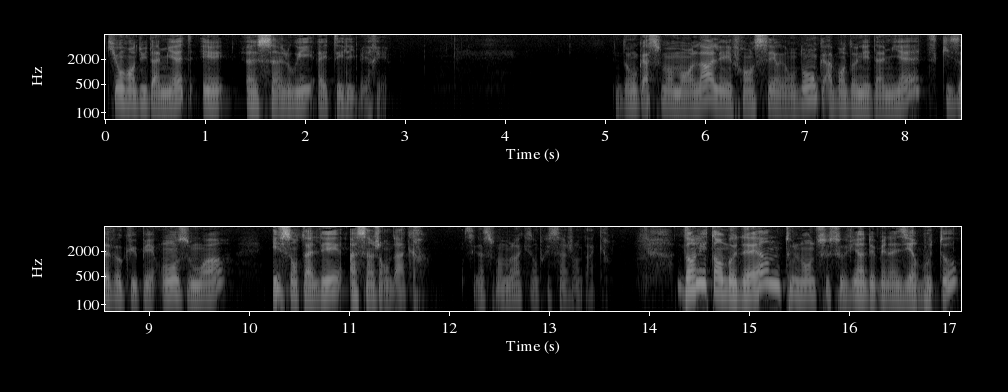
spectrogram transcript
qui ont rendu Damiette et euh, Saint-Louis a été libéré. Donc, à ce moment-là, les Français ont donc abandonné Damiette, qu'ils avaient occupé 11 mois, et sont allés à Saint-Jean d'Acre. C'est à ce moment-là qu'ils ont pris Saint-Jean d'Acre. Dans les temps modernes, tout le monde se souvient de Benazir Bhutto,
